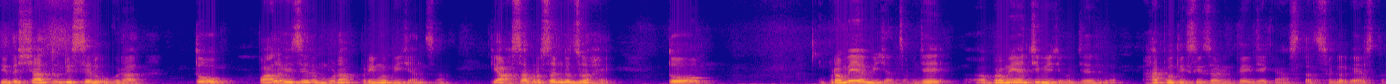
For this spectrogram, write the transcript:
तिथं शांतू दिसेल उघडा. तो पाल विजेल मुडा प्रेमबीजांचा की असा प्रसंग जो आहे तो प्रमेय बीजाचा. म्हणजे प्रमेयाची बीज म्हणजे हायपोथिसिस आणि ते जे काय असतात सगळं काय असतं.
